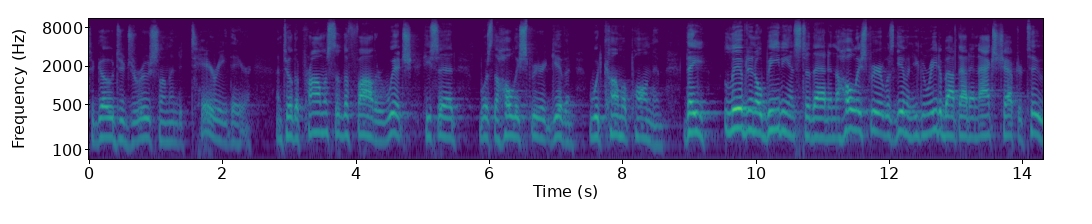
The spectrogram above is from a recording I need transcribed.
to go to Jerusalem and to tarry there until the promise of the Father, which he said was the Holy Spirit given, would come upon them. They lived in obedience to that, and the Holy Spirit was given. You can read about that in Acts chapter 2.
